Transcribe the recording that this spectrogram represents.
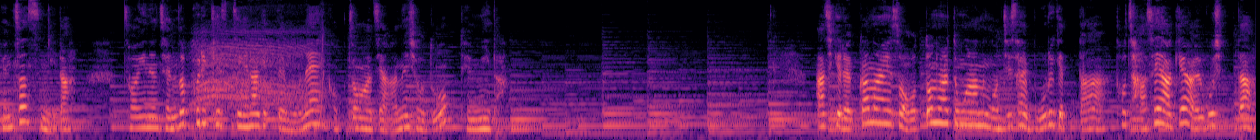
괜찮습니다. 저희는 젠더 프리 캐스팅을 하기 때문에 걱정하지 않으셔도 됩니다. 아직 랩가나에서 어떤 활동을 하는 건지 잘 모르겠다, 더 자세하게 알고 싶다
